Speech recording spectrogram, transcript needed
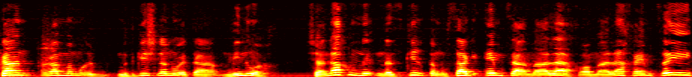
כאן הרמב"ם מדגיש לנו את המינוח. כשאנחנו נזכיר את המושג אמצע המהלך או המהלך האמצעי,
